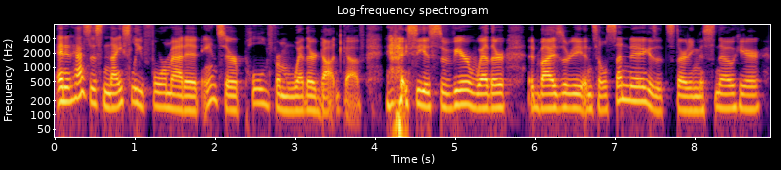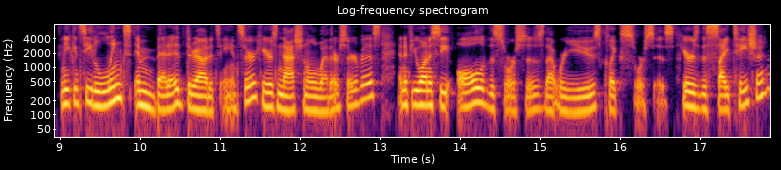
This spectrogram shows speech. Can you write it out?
and it has this nicely formatted answer pulled from weather.gov. And I see a severe weather advisory until Sunday because it's starting to snow here. And you can see links embedded throughout its answer. Here's National Weather Service. And if you want to see all of the sources that were used, click sources. Here's the citation.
